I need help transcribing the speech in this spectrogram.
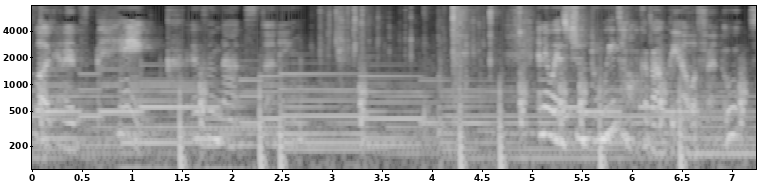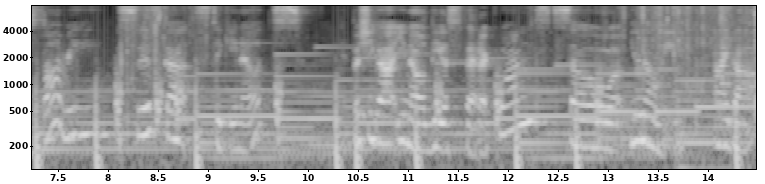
Look, and it's pink. Isn't that stunning? Anyways, should we talk about the elephant? Oh, sorry. Sis got sticky notes, but she got, you know, the aesthetic ones. So, you know me, I got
